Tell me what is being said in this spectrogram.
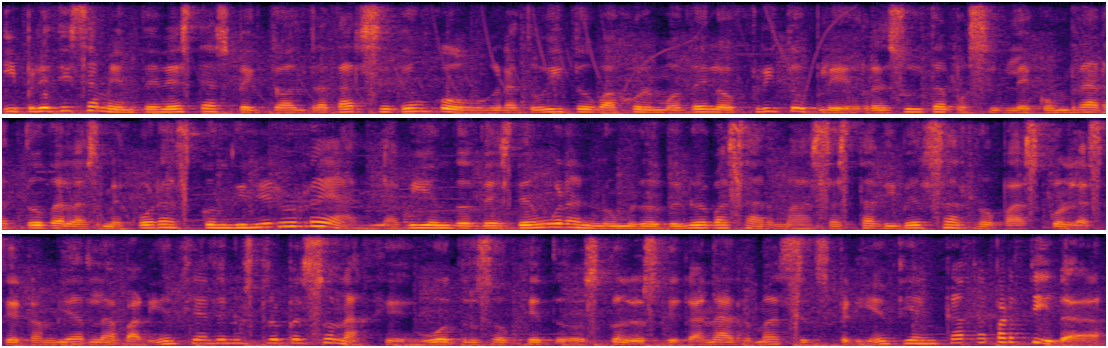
Y precisamente en este aspecto, al tratarse de un juego gratuito bajo el modelo free to play, resulta posible comprar todas las mejoras con dinero real, habiendo desde un gran número de nuevas armas hasta diversas ropas con las que cambiar la apariencia de nuestro personaje u otros objetos con los que ganar más experiencia en cada partida.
